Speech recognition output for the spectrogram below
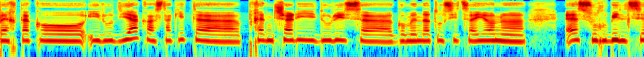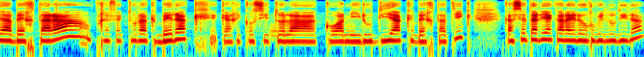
bertako irudiak, aztakit uh, prentsari iduriz uh, gomendatu zitzaion uh, ez urbiltzea bertara, prefekturak berak, ekarriko zituela koan irudiak bertatik. Kazetariak ara ere urbildu dira?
